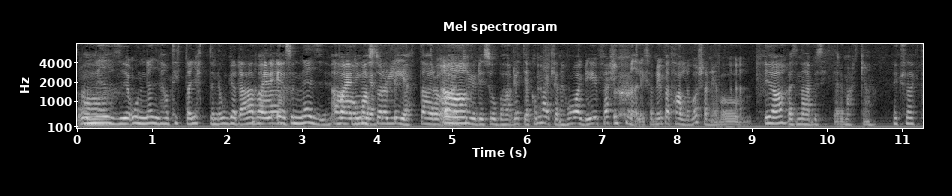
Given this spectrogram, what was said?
Åh Ja. nej, åh nej, han tittar jättenoga där. Vad är det? Ja. Är det så nej? ja Vad är och det? man står och letar och Ja. gud det är så obehagligt. Jag kommer verkligen ihåg, det är ju färskt för mig liksom. Det är ju bara ett halvår sedan jag var och Ja, veterinärbesiktade Mackan. exakt.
